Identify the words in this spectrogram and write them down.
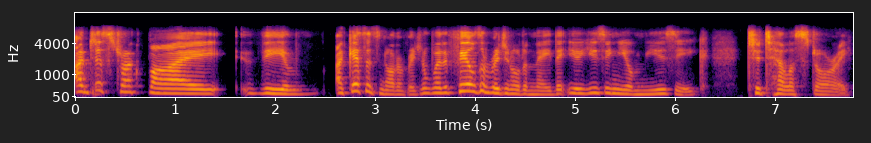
I'm just struck by the, I guess it's not original, but it feels original to me that you're using your music to tell a story.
